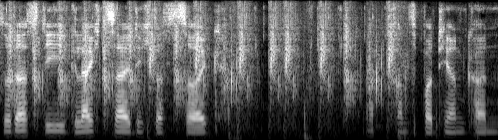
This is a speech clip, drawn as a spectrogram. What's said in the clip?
sodass die gleichzeitig das Zeug abtransportieren können.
